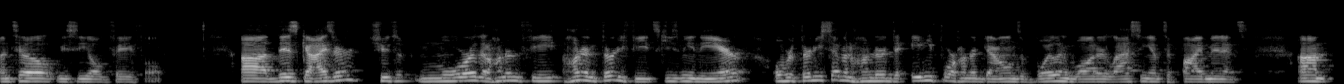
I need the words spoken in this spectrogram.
until we see Old Faithful. Uh, this geyser shoots more than 100 feet, 130 feet, excuse me, in the air, over 3,700 to 8,400 gallons of boiling water lasting up to five minutes. Um,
